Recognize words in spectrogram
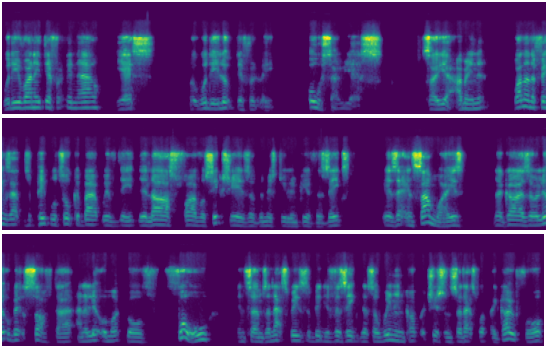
Would he run it differently now? Yes. But would he look differently? Also, yes. So yeah, I mean, one of the things that people talk about with the, the last five or six years of the Mr. Olympia physiques is that in some ways the guys are a little bit softer and a little much more full in terms, and that speaks to be the physique that's a winning competition, so that's what they go for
